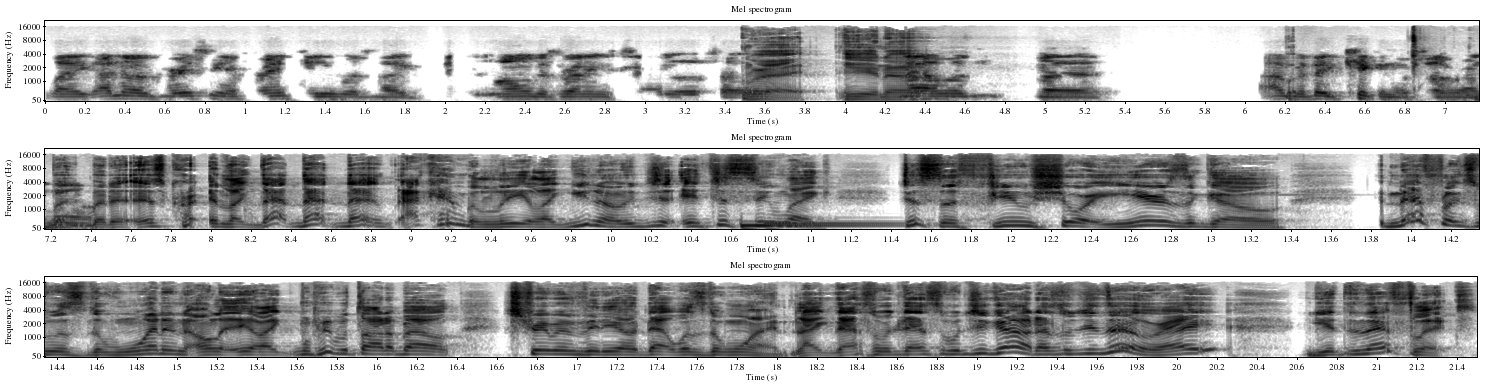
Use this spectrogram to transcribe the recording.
Like I know Gracie and Frankie was like the longest running show, so right, you that know. was. But I mean, they're kicking themselves right But now. but it's cra- like that that that I can't believe like you know it just, it just seemed like just a few short years ago. Netflix was the one and only like when people thought about streaming video, that was the one. Like that's what that's what you go, that's what you do, right? You get the Netflix.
